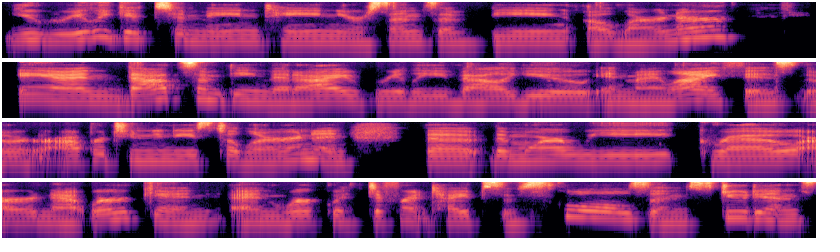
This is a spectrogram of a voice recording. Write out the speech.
you really get to maintain your sense of being a learner and that's something that i really value in my life is there are opportunities to learn and the the more we grow our network and and work with different types of schools and students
